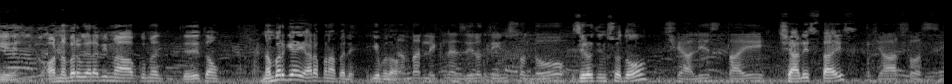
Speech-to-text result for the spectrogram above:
ये। और नंबर वगैरह भी मैं आपको मैं दे देता हूँ। नंबर क्या है यार अपना पहले? ये बताओ। नंबर लिख लें ज़ीरो तीन सौ दो ज़ीरो तीन सौ दो छियालीस सताईस छियालीस सताईस चार सौ अस्सी।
